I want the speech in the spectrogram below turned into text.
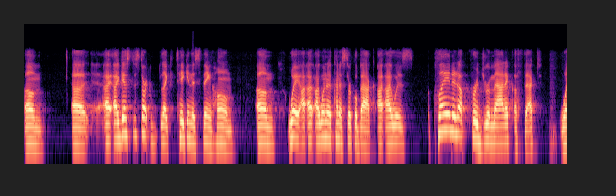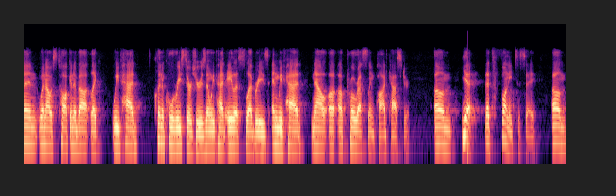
Um, uh, I, I, guess to start like taking this thing home. Um, wait, I, I want to kind of circle back. I, I was playing it up for dramatic effect when when I was talking about like we've had clinical researchers and we've had A-list celebrities and we've had now a, a pro wrestling podcaster. Um, yeah, that's funny to say. Um,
